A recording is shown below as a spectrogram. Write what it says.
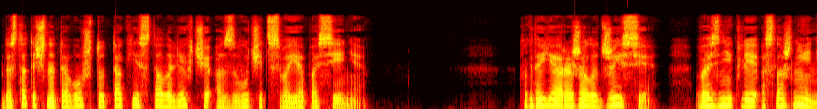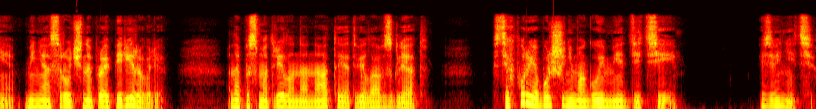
Достаточно того, что так ей стало легче озвучить свои опасения. Когда я рожала Джесси, возникли осложнения, меня срочно прооперировали». Она посмотрела на Ната и отвела взгляд. «С тех пор я больше не могу иметь детей. Извините».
